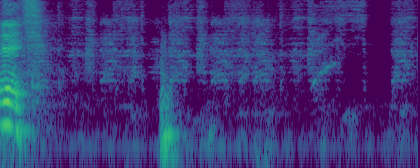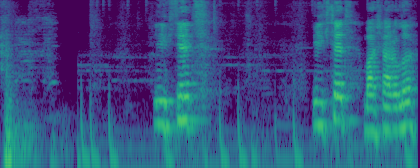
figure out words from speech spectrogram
Evet. İlk set ilk set başarılı.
